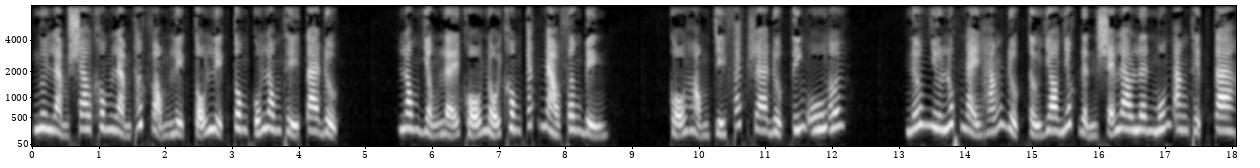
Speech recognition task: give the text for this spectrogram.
Ngươi làm sao không làm thất vọng liệt tổ liệt tôn của Long thị ta được? Long giận lễ khổ nổi không cách nào phân biện. Cổ họng chỉ phát ra được tiếng ú ớt. Nếu như lúc này hắn được tự do nhất định sẽ lao lên muốn ăn thịt ta.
